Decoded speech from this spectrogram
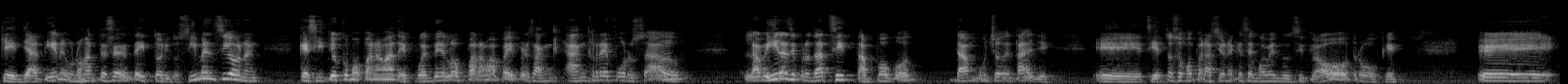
que ya tiene unos antecedentes históricos. Sí mencionan que sitios como Panamá, después de los Panama Papers, han, han reforzado la vigilancia, pero that's it, tampoco dan mucho detalle. Eh, si estos son operaciones que se mueven de un sitio a otro o qué. Eh,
